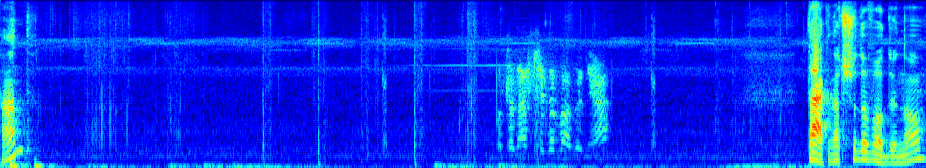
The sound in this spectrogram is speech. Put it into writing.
Hunt? Bo to na trzy dowody, nie? Tak, na trzy dowody, no.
